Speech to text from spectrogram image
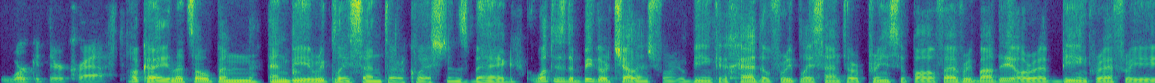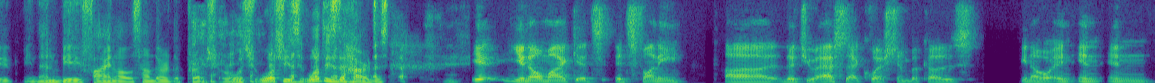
work at their craft. Okay, let's open NBA Replay Center questions bag. What is the bigger challenge for you, being a head of Replay Center, principal of everybody, or being referee in NBA finals under the pressure? What, what, is, what is the hardest? It, you know, Mike, it's, it's funny uh, that you asked that question because you know, in in in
